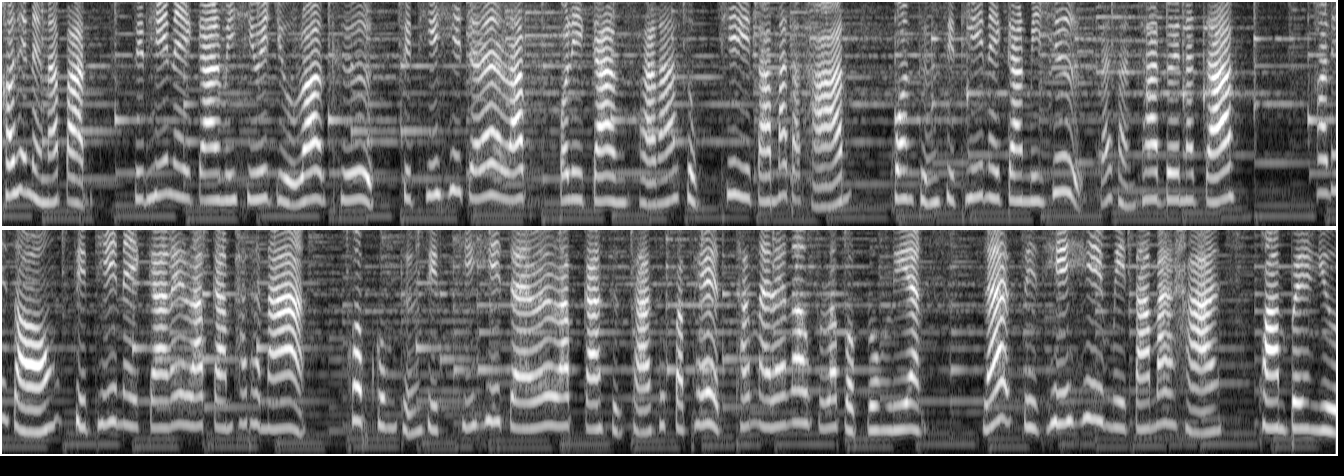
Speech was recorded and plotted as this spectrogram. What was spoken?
ข้อที่หนึ่งนะปัด สิทธิในการมีชีวิตอยู่รอดคือ สิทธิที่จะได้รับบริการสาธารณสุขที่ดีตามมาตรฐาน ควรถึงสิทธิในการมีชื่อและสัญชาติด้วยนะจ๊ะ ข้อที่ 2 สิทธิในการได้รับการพัฒนา ควบคุมถึงสิทธิที่จะได้รับการศึกษาทุกประเภท ทั้งในและนอกระบบโรงเรียน และสิทธิที่มีตามมาตรฐาน ความเป็นอยู่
